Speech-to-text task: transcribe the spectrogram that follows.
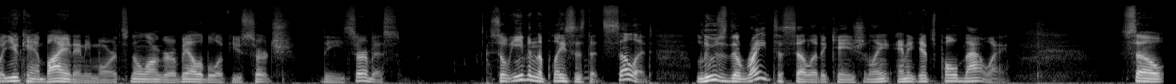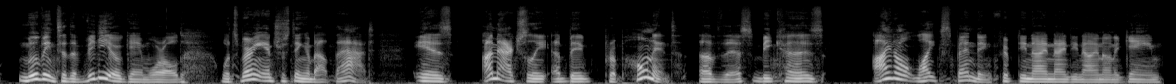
but you can't buy it anymore. It's no longer available if you search the service. So even the places that sell it lose the right to sell it occasionally, and it gets pulled that way. So, moving to the video game world, what's very interesting about that is I'm actually a big proponent of this because I don't like spending $59.99 on a game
